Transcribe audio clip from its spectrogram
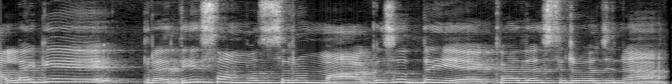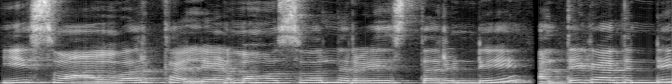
అలాగే ప్రతి సంవత్సరం మాఘశుద్ధ ఏకాదశి రోజున ఈ స్వామివారి కళ్యాణ మహోత్సవాలు నిర్వహిస్తారండి. అంతేకాదండి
